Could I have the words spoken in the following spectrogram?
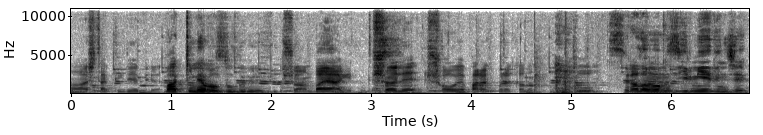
Ya. Ağaç taklidi yapıyor. Bak yine bozuldu grafik. Şu an bayağı gitti. Şöyle şov yaparak bırakalım. Boom. Sıralamamız 27. Yani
